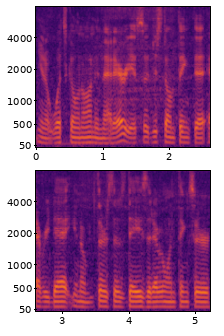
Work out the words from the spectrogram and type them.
you know what's going on in that area. So just don't think that every day, you know, there's those days that everyone thinks are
